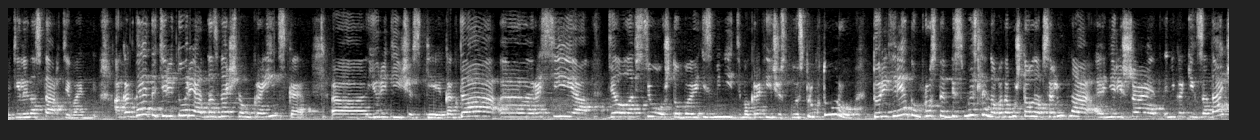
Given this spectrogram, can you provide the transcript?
быть, или на старте войны. А когда эта территория однозначно украинская э, юридически, когда э, Россия делала все, чтобы изменить демографическую структуру, то референдум просто бессмысленно, потому что он абсолютно э, не решает никаких задач,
